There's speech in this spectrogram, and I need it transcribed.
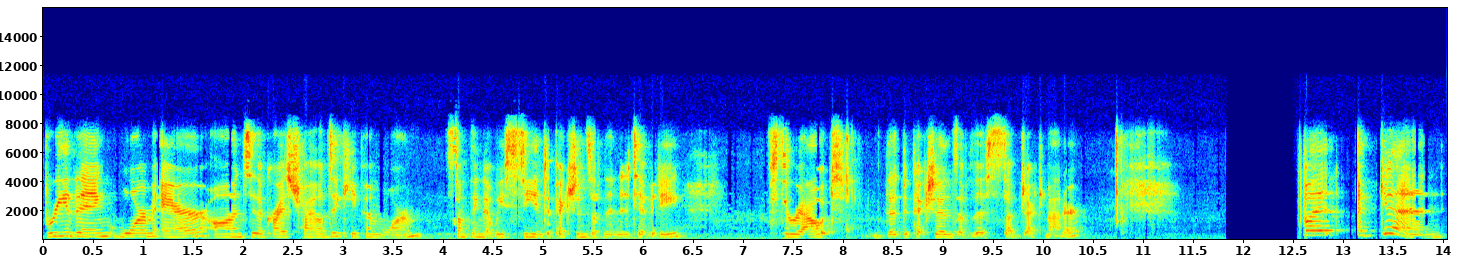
breathing warm air onto the Christ child to keep him warm, something that we see in depictions of the Nativity throughout the depictions of this subject matter. But again,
